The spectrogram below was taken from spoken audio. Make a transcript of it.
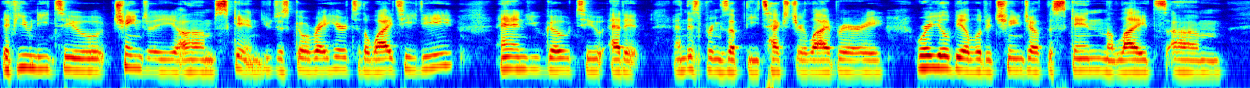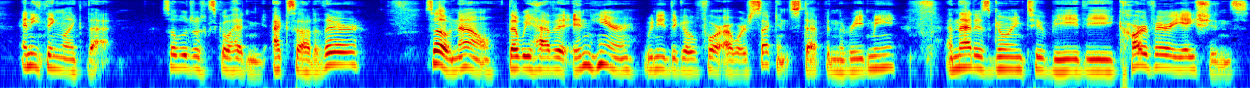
if you need to change a um, skin. You just go right here to the YTD and you go to edit. And this brings up the texture library where you'll be able to change out the skin, the lights, um, anything like that. So we'll just go ahead and X out of there. So now that we have it in here, we need to go for our second step in the README, and that is going to be the car variations.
